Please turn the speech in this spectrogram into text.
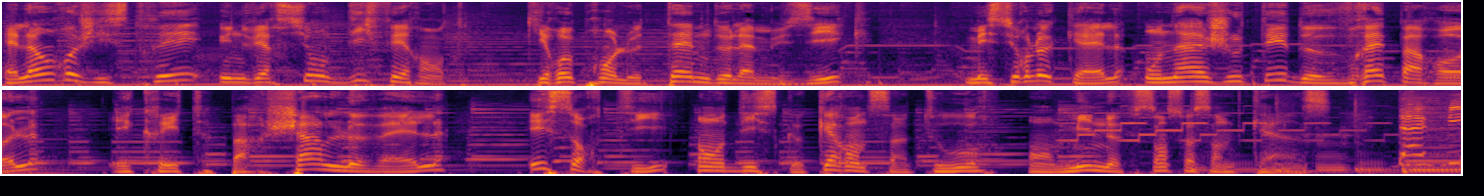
Elle a enregistré une version différente qui reprend le thème de la musique, mais sur lequel on a ajouté de vraies paroles, écrites par Charles Level et sorties en disque 45 tours en 1975. Devinez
